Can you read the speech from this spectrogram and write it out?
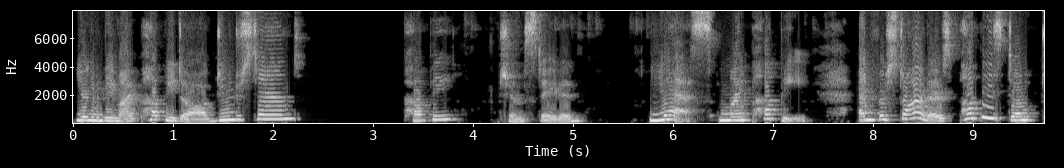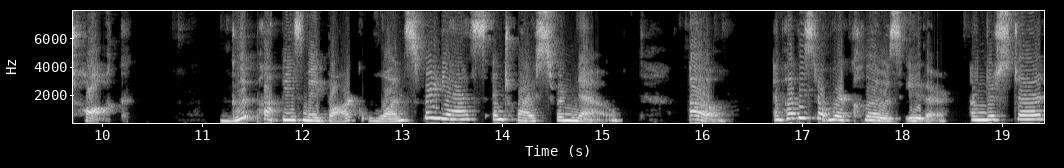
You're going to be my puppy dog. Do you understand? Puppy? Jim stated. Yes, my puppy. And for starters, puppies don't talk. Good puppies may bark once for yes and twice for no. Oh, and puppies don't wear clothes either. Understood?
